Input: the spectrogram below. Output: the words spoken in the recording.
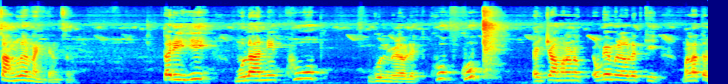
चांगलं नाही त्यांचं. तरीही मुलांनी खूप गुण मिळवलेत. खूप खूप त्यांच्या मनानं एवढे मिळवलेत की मला तर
